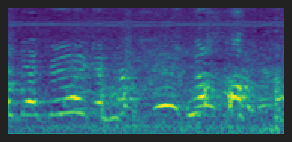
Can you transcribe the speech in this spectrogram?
get, get, get. No.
